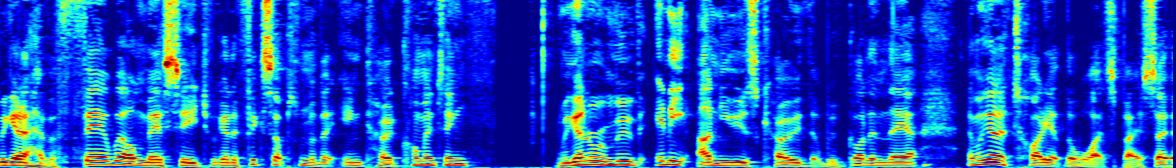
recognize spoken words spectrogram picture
We're going to have a farewell message. We're going to fix up some of the in-code commenting. We're going to remove any unused code that we've got in there and we're going to tidy up the white space. So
